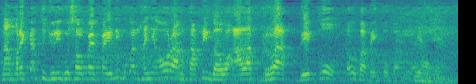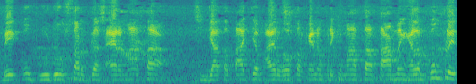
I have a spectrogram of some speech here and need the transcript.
nah mereka 7000 Sol PP ini bukan hanya orang, tapi bawa alat gerak, beko. Tahu Pak beko Pak? Iya. Ya. Beko, bulldozer, gas air mata, senjata tajam, air water cannon, perik mata, tameng, helm komplit.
